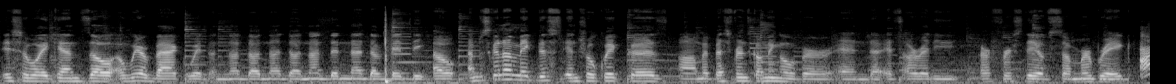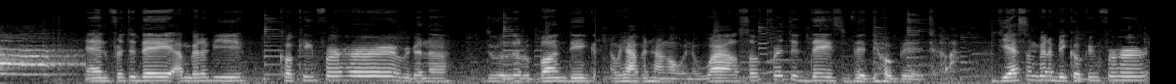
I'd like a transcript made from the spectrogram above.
it's your boy Kenzo and we're back with another, another, another, another video. I'm just gonna make this intro quick because uh, my best friend's coming over and uh, it's already our first day of summer break. And for today, I'm gonna be cooking for her. We're gonna do a little bonding and we haven't hung out in a while. So for today's video, bitch, yes, I'm gonna be cooking for her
